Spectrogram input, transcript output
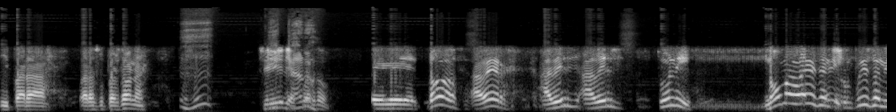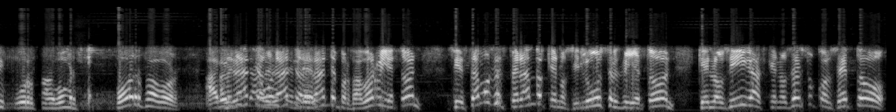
y para, para su persona. Sí, de acuerdo. Eh, dos, a ver, a ver, a ver, Zuli, no me vayas a interrumpir, Zuli, por favor, por favor. A ver, si adelante, adelante, adelante, por favor, Billetón. Si estamos esperando que nos ilustres, Billetón, que nos digas, que nos des tu concepto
